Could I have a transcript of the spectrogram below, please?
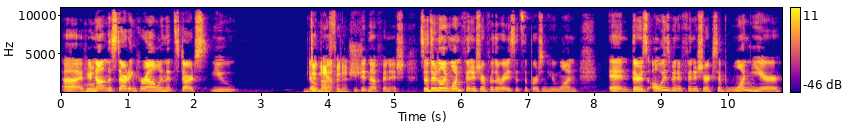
Uh, if you're not in the starting corral when it starts, you Did not count. finish. You did not finish. So there's only one finisher for the race. It's the person who won. And there's always been a finisher, except one year,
